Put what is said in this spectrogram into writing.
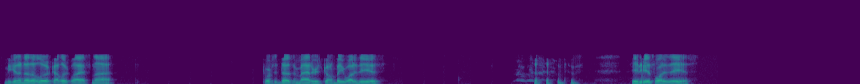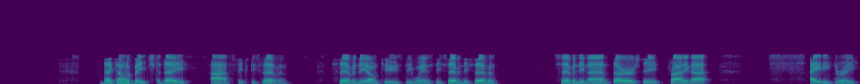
Let me get another look. I looked last night. Of course, it doesn't matter. It's going to be what it is. it is what it is. Daytona Beach today, high of 67. 70 on Tuesday, Wednesday 77, 79 Thursday, Friday night 83.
